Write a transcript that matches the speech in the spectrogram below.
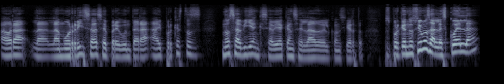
ahora la, la morrisa se preguntará, ay, ¿por qué estos no sabían que se había cancelado el concierto? Pues porque nos fuimos a la escuela,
